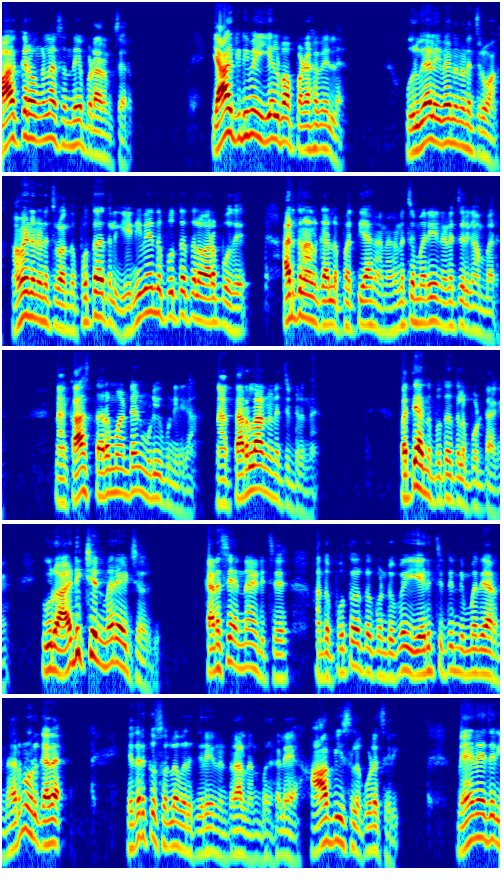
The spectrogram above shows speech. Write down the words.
பார்க்குறவங்கலாம் சந்தேகப்பட ஆரம்பிச்சார். யாருக்கிட்டையுமே இயல்பாக பழகவே இல்லை. ஒருவேளை இவன் என்ன நினச்சிருவான்? அவன் என்ன நினச்சிருவான்? அந்த புத்தகத்தில் இனிமே இந்த புத்தகத்தில் வரப்போகுது. அடுத்த நாள் காலையில் பத்தியா நான் நினச்ச மாதிரியே நினச்சிருக்கான் பாரு. நான் காசு தரமாட்டேன்னு முடிவு பண்ணியிருக்கேன் நான் தரலான்னு நினச்சிட்டு இருந்தேன். பத்தியா அந்த புத்தகத்தில் போட்டாங்க. ஒரு அடிக்ஷன் மாதிரி ஆயிடுச்சு அவருக்கு. கடைசியாக என்ன ஆயிடுச்சு? அந்த புத்தகத்தை கொண்டு போய் எரிச்சிட்டு நிம்மதியாக இருந்தாருன்னு ஒரு கதை. எதற்கு சொல்ல வருகிறேன் என்றால் நண்பர்களே ஆஃபீஸில் கூட சரி. மேனேஜர்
